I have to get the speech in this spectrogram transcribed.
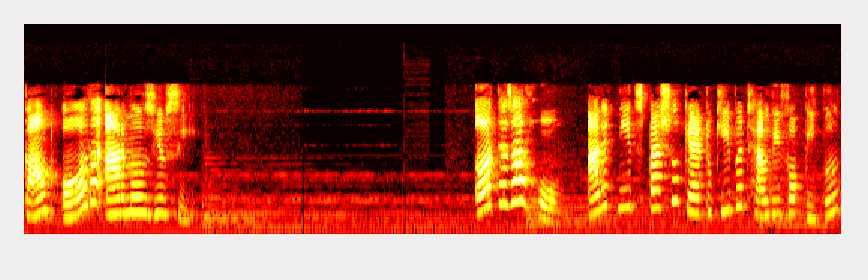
Count all the animals you see. Earth is our home and it needs special care to keep it healthy for people,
